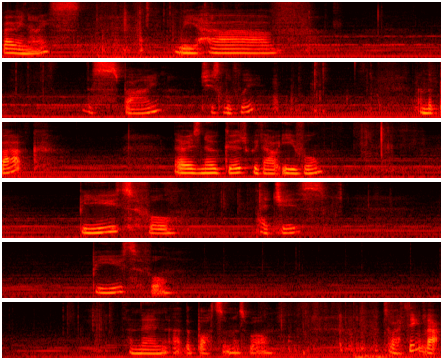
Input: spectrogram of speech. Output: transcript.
very nice. We have the spine, which is lovely, and the back. There is no good without evil. Beautiful edges. Beautiful. And then at the bottom as well. So I think that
